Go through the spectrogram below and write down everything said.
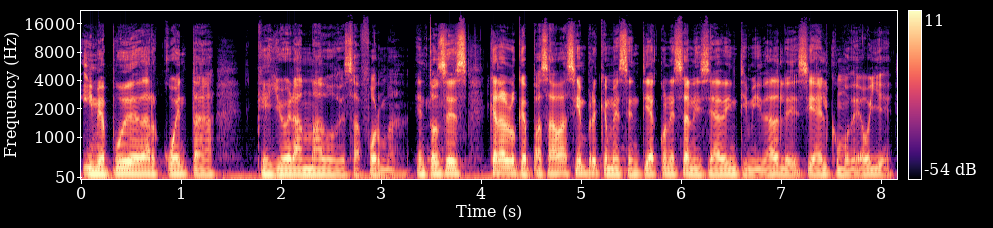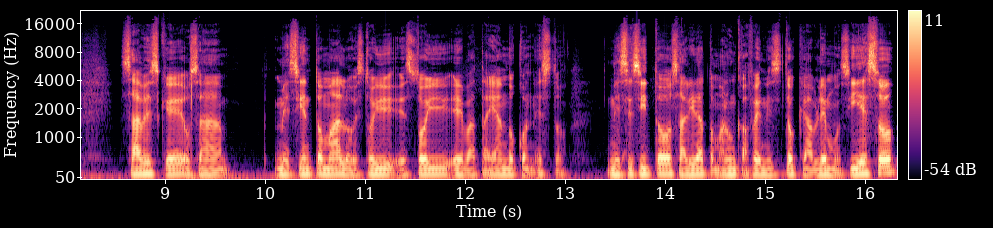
y me pude dar cuenta que yo era amado de esa forma. Entonces, ¿qué era lo que pasaba? Siempre que me sentía con esa necesidad de intimidad, le decía él como de, oye, ¿sabes qué? O sea, me siento malo, estoy, estoy eh, batallando con esto. Necesito salir a tomar un café, necesito que hablemos. Y eso,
